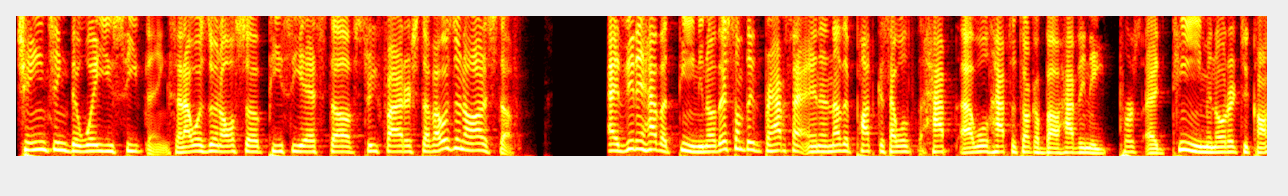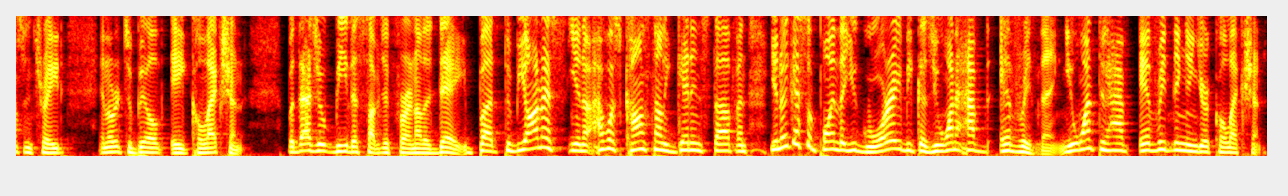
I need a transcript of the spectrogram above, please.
changing the way you see things. And I was doing also PCS stuff, Street Fighter stuff. I was doing a lot of stuff. I didn't have a team. You know, there's something perhaps I, in another podcast I will have I will have to talk about having a pers- a team in order to concentrate in order to build a collection. But that should be the subject for another day. But to be honest, you know, I was constantly getting stuff, and you know, it gets to point that you worry because you want to have everything. You want to have everything in your collection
